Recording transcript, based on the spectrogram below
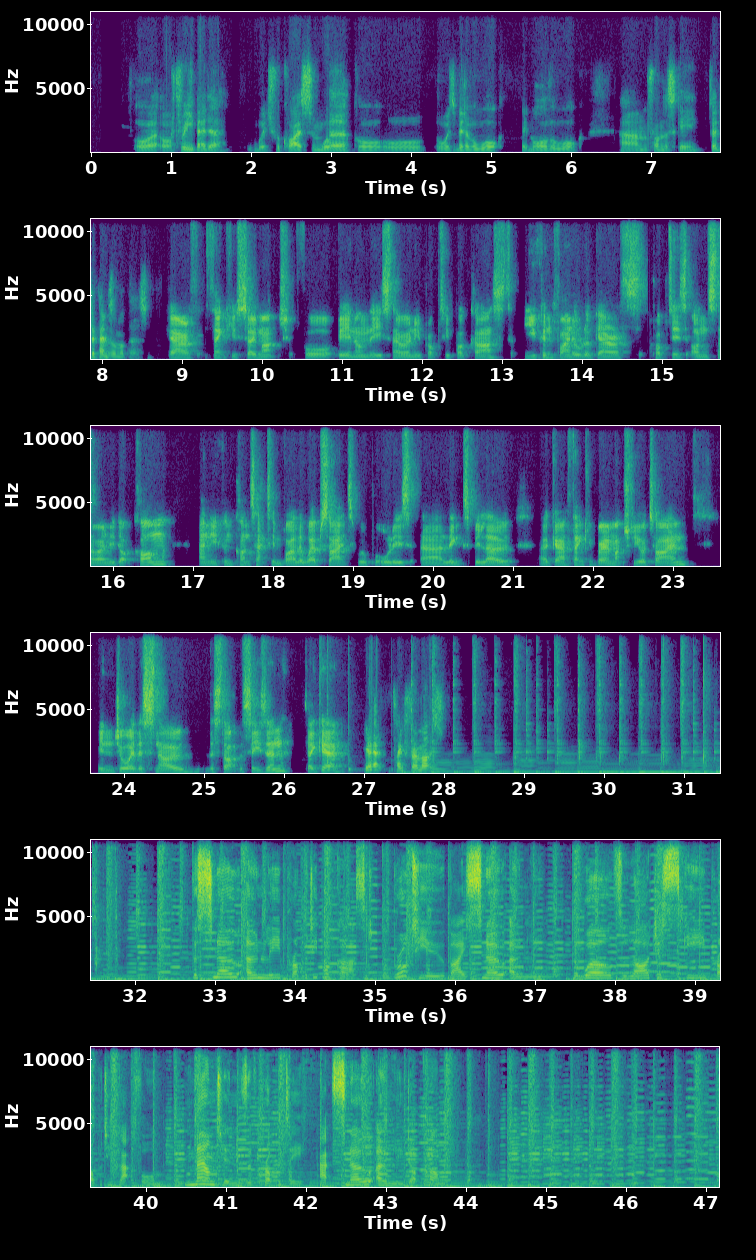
or, or three bedder which requires some work or, or, or is a bit of a walk, a bit more of a walk um, from the skiing. So it depends on the person. Gareth, thank you so much for being on the Snow Only Property Podcast. You can find all of Gareth's properties on snowonly.com and you can contact him via the website. We'll put all his uh, links below. Uh, Gareth, thank you very much for your time. Enjoy the snow, the start of the season. Take care. Yeah, thanks very much. The Snow Only Property Podcast, brought to you by Snow Only, the world's largest ski property platform. Mountains of property at snowonly.com.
